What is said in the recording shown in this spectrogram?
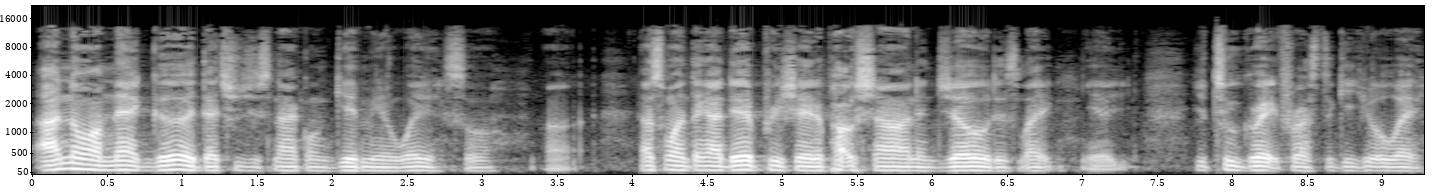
I know I'm that good that you're just not going to give me away. So uh, that's one thing I did appreciate about Sean and Joe is like, yeah, you're too great for us to give you away.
